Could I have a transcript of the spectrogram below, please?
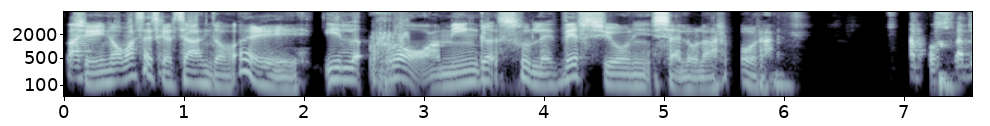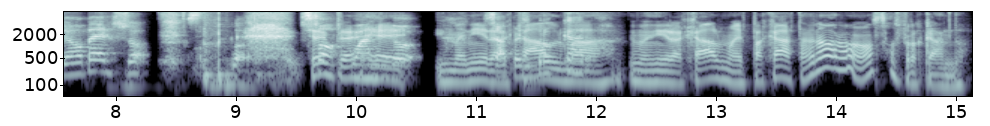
vai. Sì, no, ma stai scherzando? Ehi, il roaming sulle versioni cellular. Ora, A posto, l'abbiamo perso. So sempre quando in maniera calma, in maniera calma e pacata. No, no, non sto sbroccando.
